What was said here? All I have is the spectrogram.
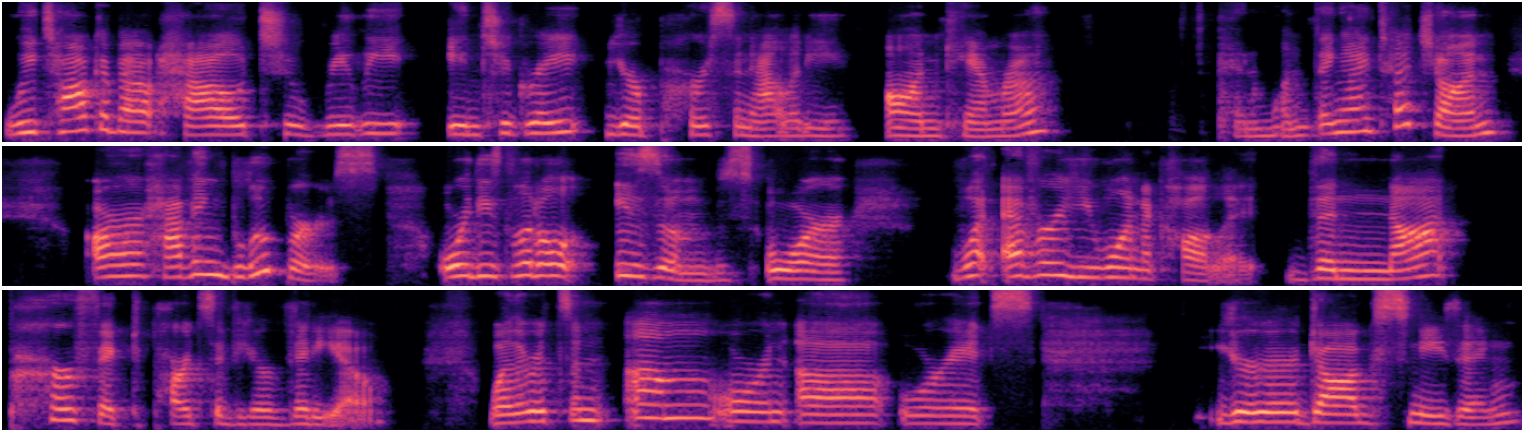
we talk about how to really integrate your personality on camera. And one thing I touch on are having bloopers or these little isms or whatever you want to call it, the not perfect parts of your video, whether it's an um or an uh, or it's your dog sneezing.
